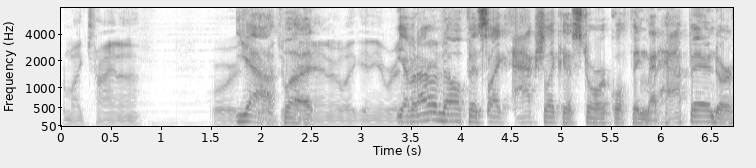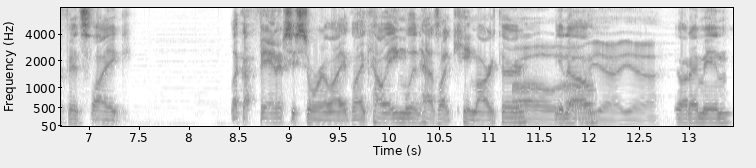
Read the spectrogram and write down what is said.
from like China or Yeah, or but- or like any Yeah, but I don't know if it's like actually like a historical thing that happened or if it's like like a fantasy story, like like how England has like King Arthur. Oh, you know, oh, yeah, yeah. you know what I mean?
